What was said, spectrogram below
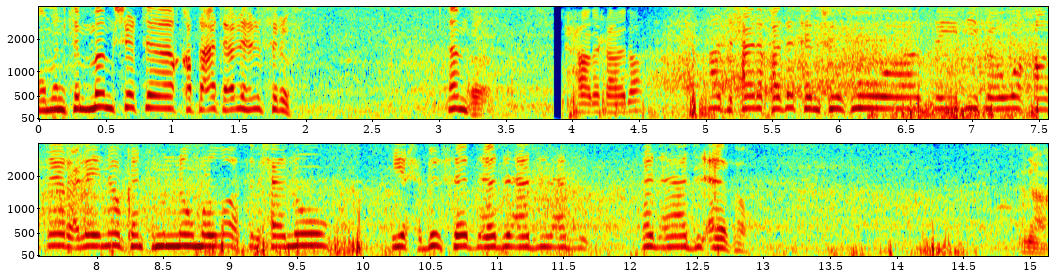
ومن ثم مشات آه، قطعت عليه السرف. فهمت الحريق هذا؟ هذا الحريق هذا كنشوفوا سيدي فهو خطير علينا وكنتمنوا من الله سبحانه يحبس هاد هاد هاد هاد, هاد الآفة. نعم.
